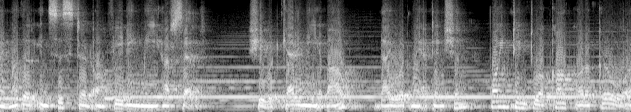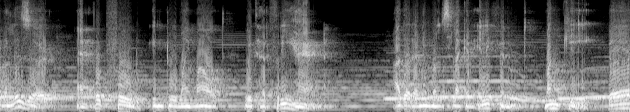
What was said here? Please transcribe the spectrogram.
my mother insisted on feeding me herself. She would carry me about, divert my attention, pointing to a cock or a crow or a lizard, and put food into my mouth with her free hand other animals like an elephant, monkey, bear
